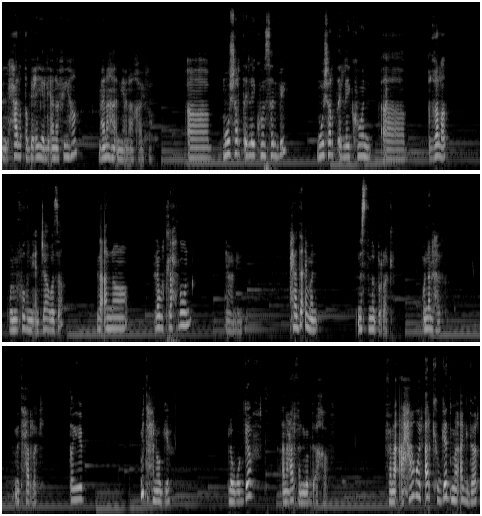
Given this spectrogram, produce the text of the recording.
الحالة الطبيعية اللي أنا فيها معناها أني أنا خايفة. آه... مو شرط إلا يكون سلبي مو شرط إلا يكون آه... غلط والمفروض إني أتجاوزه لأنه لو تلاحظون يعني إحنا دائما نستمر بالركض ونلهث نتحرك. طيب متى حنوقف؟ لو وقفت أنا عارفة إني ببدأ أخاف. فأنا أحاول أركض قد ما أقدر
